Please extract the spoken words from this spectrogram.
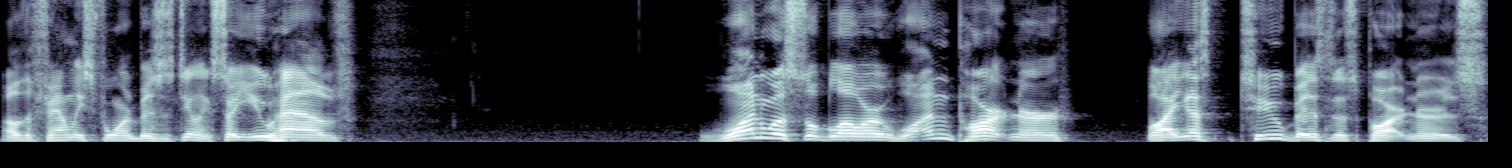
of the family's foreign business dealings. So you have one whistleblower, one partner well, I guess two business partners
